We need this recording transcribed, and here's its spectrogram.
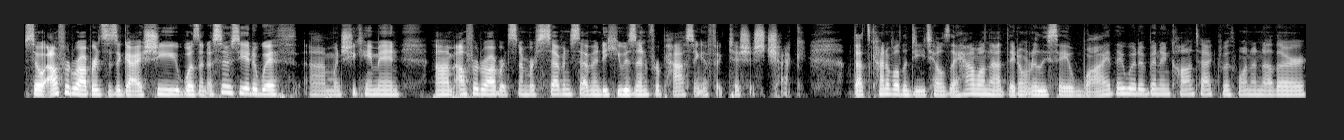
So Alfred Roberts is a guy she wasn't associated with um, when she came in. Um, Alfred Roberts, number 770, he was in for passing a fictitious check. That's kind of all the details they have on that. They don't really say why they would have been in contact with one another.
